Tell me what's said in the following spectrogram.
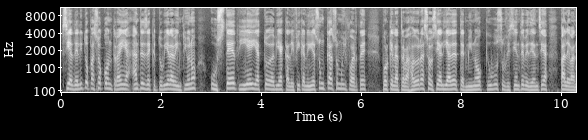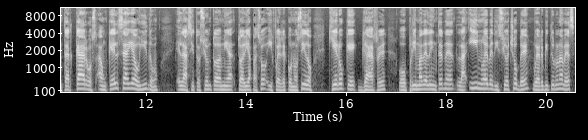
Si el delito pasó contra ella antes de que tuviera 21, usted y ella todavía califican. Y es un caso muy fuerte porque la trabajadora social ya determinó que hubo suficiente evidencia para levantar cargos. Aunque él se haya oído, eh, la situación todavía, todavía pasó y fue reconocido. Quiero que Garre o prima de la internet, la I918B, voy a repetir una vez,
